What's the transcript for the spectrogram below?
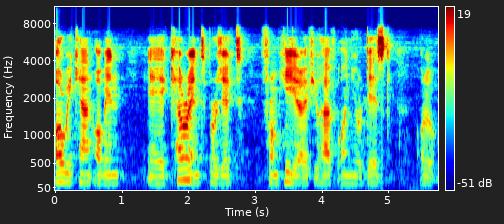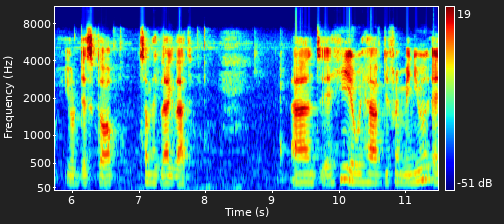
or we can open a current project from here if you have on your desk or your desktop something like that and uh, here we have different menu uh,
